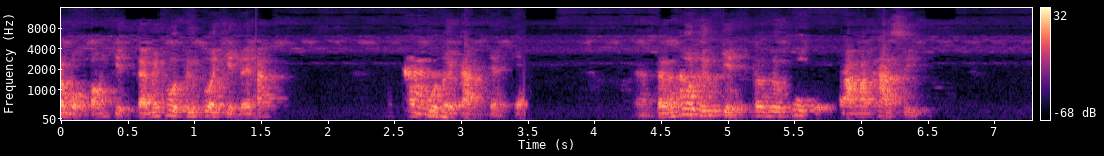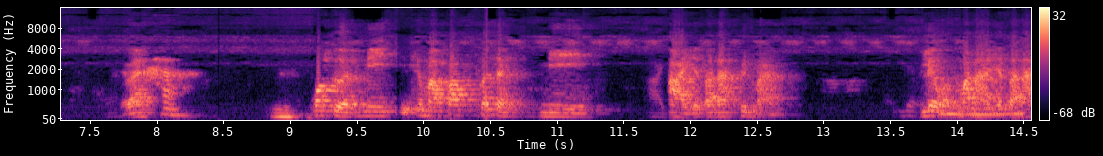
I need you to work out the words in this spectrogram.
ระบบของจิต แต่ไม่พูดถึงตัวจิตเลยนะเขาพูดโดยการแจกแจงนะแต่ถ้าพูดถึงจิตก็คือพูดถึงนามธาตุสี่เห็นไหมค่ะพอเกิดมีจิตขึ้นมาปั๊บก็จะมีอายตนะขึ้นมา เรียกว่ามนายตนะ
